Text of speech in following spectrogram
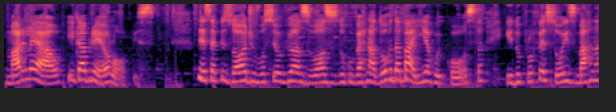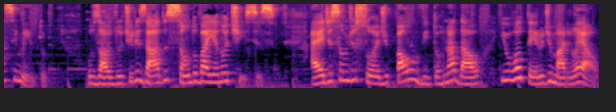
Mari Leal e Gabriel Lopes. Nesse episódio, você ouviu as vozes do governador da Bahia, Rui Costa, e do professor Ismar Nascimento. Os áudios utilizados são do Bahia Notícias. A edição de som é de Paulo Vitor Nadal e o roteiro de Mari Leal.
